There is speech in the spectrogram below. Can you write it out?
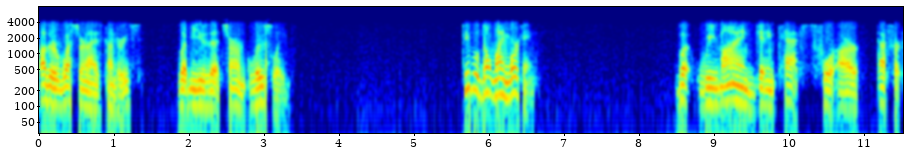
other westernized countries. Let me use that term loosely. People don't mind working, but we mind getting taxed for our effort.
